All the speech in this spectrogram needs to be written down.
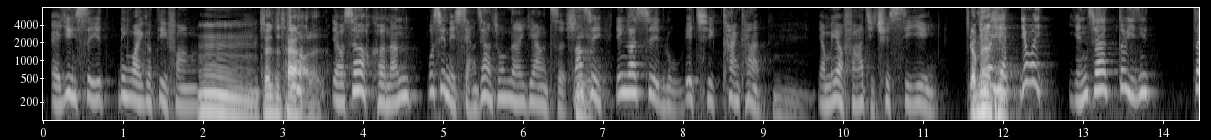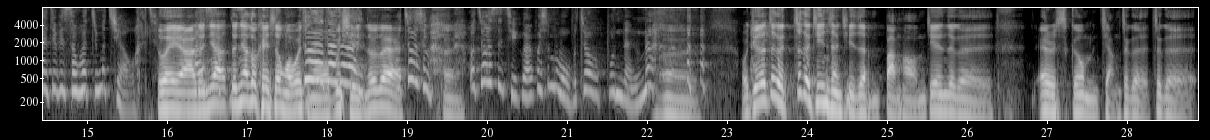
诶认识另外一个地方？嗯，真是太好了。有时候可能不是你想象中的样子，是但是应该是努力去看看，嗯，有没有法子去适应。有没有？因为因为人家都已经在这边生活这么久，对呀、啊，人家人家都可以生活，为什么我不行？对不对？我就是，我就是奇怪，为什么我不做不能呢？嗯，我觉得这个这个精神其实很棒哈。我们今天这个 Eris 跟我们讲这个这个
